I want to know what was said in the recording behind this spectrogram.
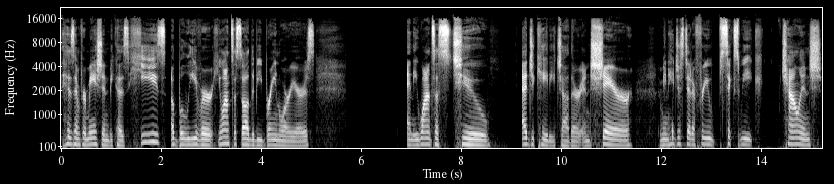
his information because he's a believer. He wants us all to be brain warriors and he wants us to educate each other and share I mean, he just did a free six week challenge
